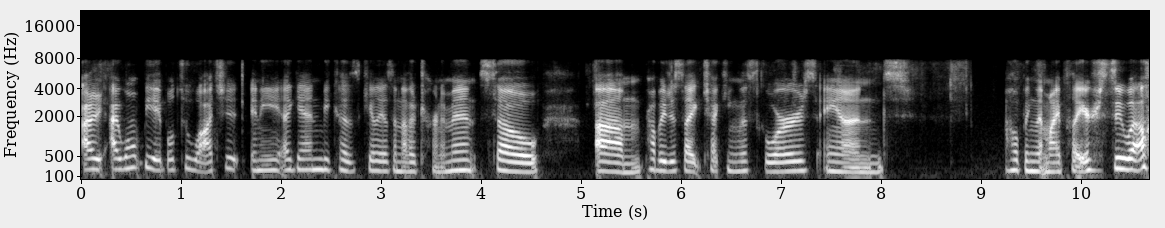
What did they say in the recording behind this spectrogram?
I I won't be able to watch it any again because Kaylee has another tournament. So, um, probably just like checking the scores and hoping that my players do well.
